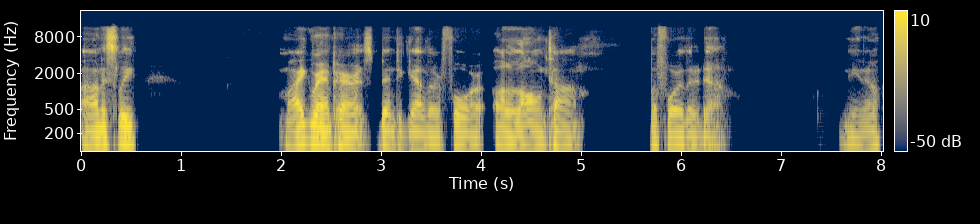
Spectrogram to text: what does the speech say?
Honestly, my grandparents been together for a long time before their death. You know,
